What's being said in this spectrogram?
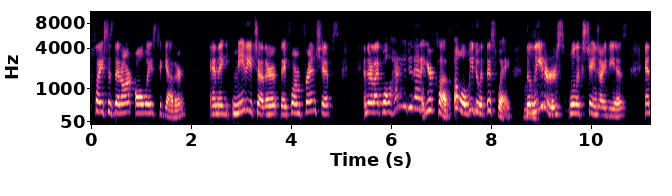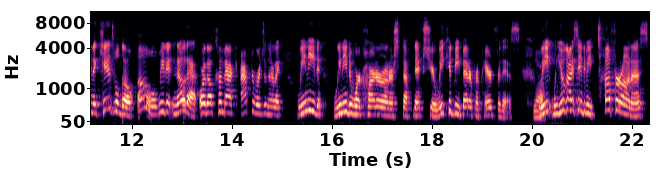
places that aren't always together and they meet each other, they form friendships, and they're like, well, how do you do that at your club? Oh, well, we do it this way. The Mm. leaders will exchange ideas and the kids will go, oh, well, we didn't know that. Or they'll come back afterwards and they're like, we need we need to work harder on our stuff next year. We could be better prepared for this. Yeah. We you guys need to be tougher on us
